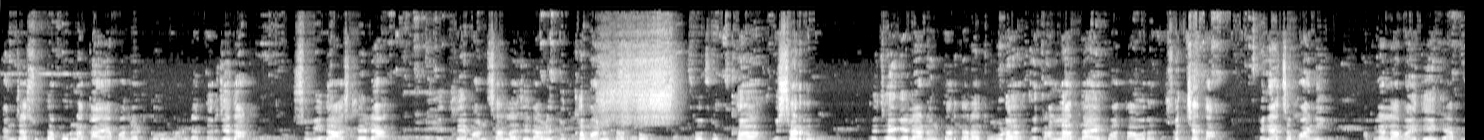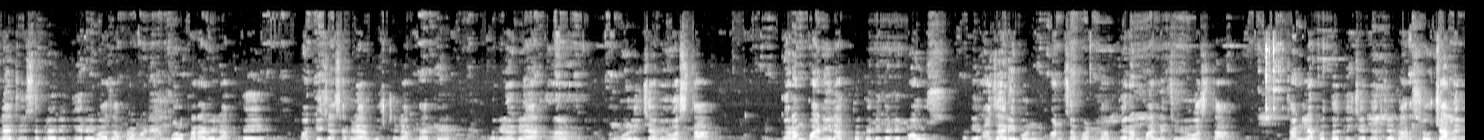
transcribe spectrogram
त्यांचासुद्धा पूर्ण कायापालट करून आणि त्या दर्जेदार सुविधा असलेल्या तिथले माणसाला जे त्यावेळी दुःख माणूस असतो तो दुःख विसरून तिथे गेल्यानंतर त्याला थोडं एक आल्हाददायक वातावरण स्वच्छता पिण्याचं पाणी आपल्याला माहिती आहे की आपल्या जे सगळे रीतिरिवाजाप्रमाणे आंघोळ करावी लागते बाकीच्या सगळ्या गोष्टी लागतात ते वेगळ्या वेगळ्या आंघोळीच्या व्यवस्था गरम पाणी लागतं कधी कधी पाऊस कधी आजारी पण माणसं पडतात. गरम पाण्याची व्यवस्था चांगल्या पद्धतीचे दर्जेदार शौचालय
